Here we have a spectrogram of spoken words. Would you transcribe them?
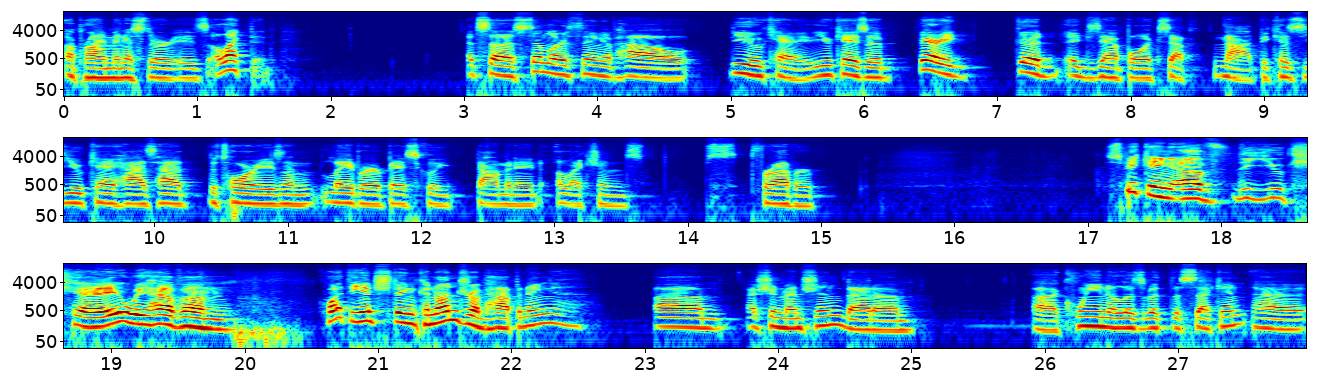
a prime minister is elected. It's a similar thing of how the UK, the UK is a very good example, except not because the UK has had the Tories and Labour basically dominate elections forever. Speaking of the UK, we have um, quite the interesting conundrum happening. Um, I should mention that um, uh, Queen Elizabeth II ha-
